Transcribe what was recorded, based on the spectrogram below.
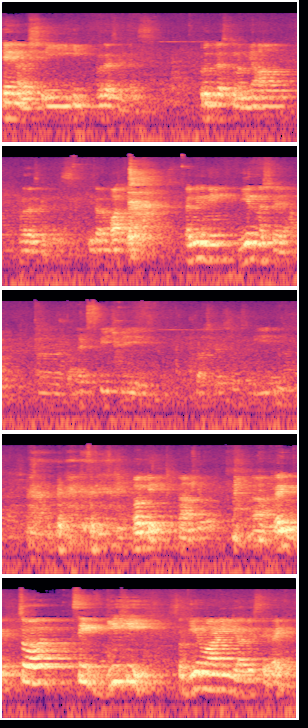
Dhena Shrihi, another sentence. Rudrastu Namyaha, another sentence. These are the. Tell me the meaning. Gir Nashreya. Uh, let speech be prosperous. Okay. Uh, uh, very good. So, see, Gihi, so Girvani we always say, right?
